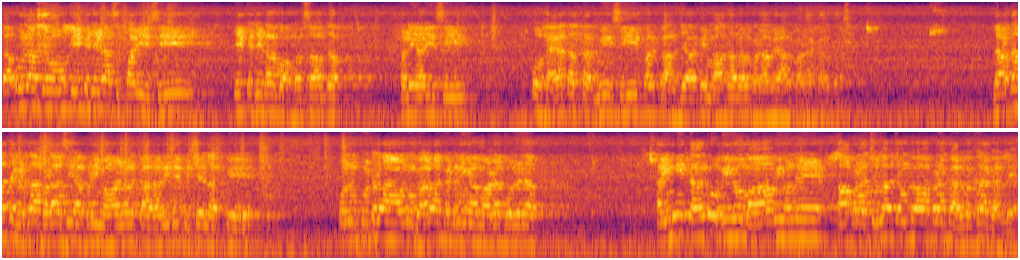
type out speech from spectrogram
ਤਾਂ ਉਹਨਾਂ ਚੋਂ ਇੱਕ ਜਿਹੜਾ ਸਿਪਾਹੀ ਸੀ, ਇੱਕ ਜਿਹੜਾ ਮੁਹੰਮਦ ਸਾਹਿਬ ਦਾ ਅਨਿਆਈ ਸੀ ਉਹ ਹੈ ਤਾਂ ਧਰਮੀ ਸੀ, ਪਰ ਘਰ ਜਾ ਕੇ ਮਾਤਾ ਨਾਲ ਬੜਾ ਪਿਆਰ ਬੜਾ ਕਰਦਾ ਸੀ। ਲੜਦਾ ਝਗੜਦਾ ਬੜਾ ਸੀ, ਆਪਣੀ ਮਾਂ ਨਾਲ ਘਰ ਵਾਲੀ ਦੇ ਪਿੱਛੇ ਲੱਗ ਕੇ ਉਹਨੂੰ ਕੁੱਟਣਾ, ਉਹਨੂੰ ਗਾਲਾਂ ਕੱਢਣੀਆਂ, ਮਾੜਾ ਬੋਲਣਾ। ਇੰਨੀ ਤੰਗ ਹੋ ਗਈ ਉਹ ਮਾਂ ਵੀ ਉਹਨੇ ਆਪਣਾ ਚੁੱਲ੍ਹਾ ਚੌਂਕਾ, ਆਪਣਾ ਘਰ ਵੱਖਰਾ ਕਰ ਲਿਆ।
